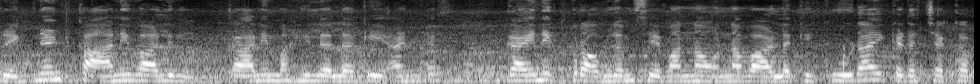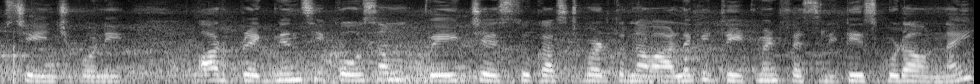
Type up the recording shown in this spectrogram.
ప్రెగ్నెంట్ కాని వాళ్ళు కాని మహిళలకి అంటే గైనిక్ ప్రాబ్లమ్స్ ఏమన్నా ఉన్న వాళ్ళకి కూడా ఇక్కడ చెకప్స్ చేయించుకొని ఆర్ ప్రెగ్నెన్సీ కోసం వెయిట్ చేస్తూ కష్టపడుతున్న వాళ్ళకి ట్రీట్మెంట్ ఫెసిలిటీస్ కూడా ఉన్నాయి.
